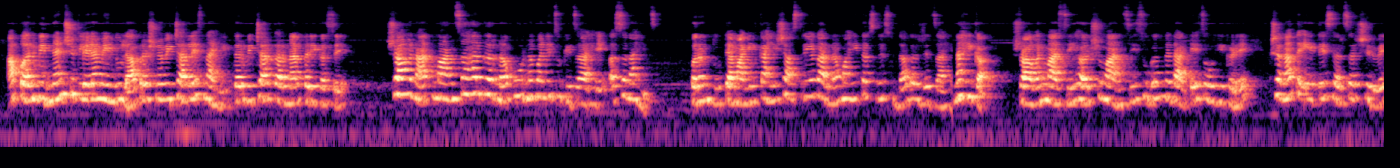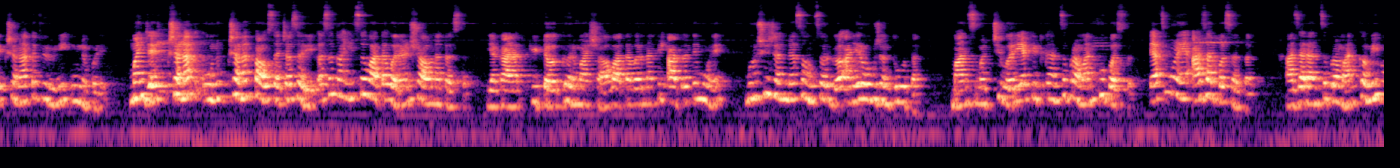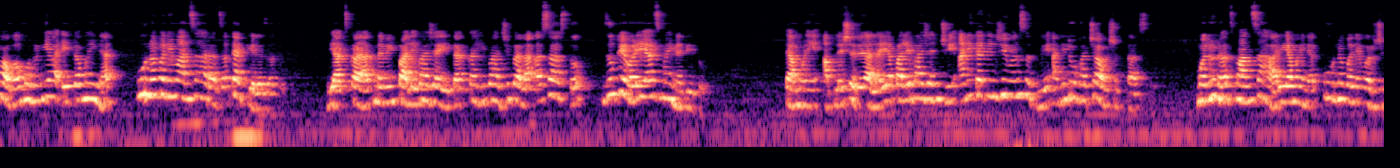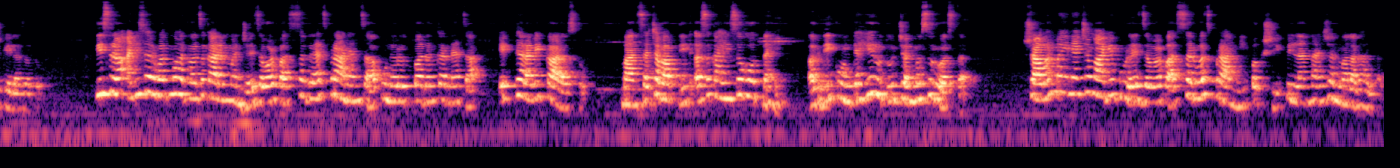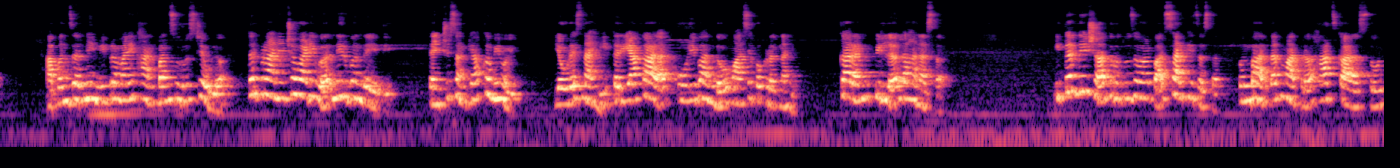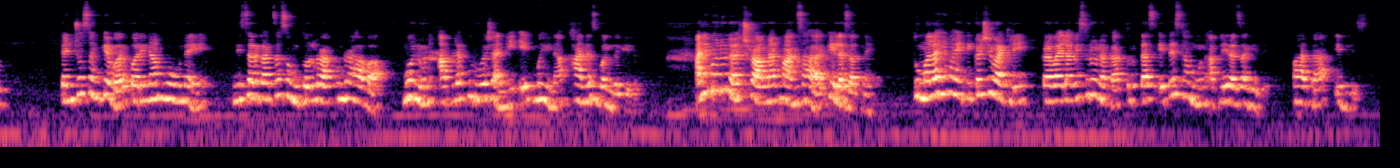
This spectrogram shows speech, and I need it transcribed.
आपण विज्ञान शिकलेल्या मेंदूला प्रश्न विचारलेच नाही तर विचार करणार तरी कसे? श्रावणात मांसाहार करणं पूर्णपणे चुकीचं आहे असं नाहीच. परंतु त्यामागील काही शास्त्रीय कारण माहीत असणे सुद्धा गरजेचं आहे. नाही का? श्रावण मासी हर्ष मानसी सुगंध दाटे चोहीकडे क्षणात येते सरसर शिरवे क्षणात फिरुनी ऊन पडे. म्हणजे क्षणात ऊन क्षणात पावसाच्या सरी असं काहीसं वातावरण श्रावणात असतं. या काळात कीटक घरमाशा वातावरणातील आर्द्रतेमुळे बुरशीजन्य संसर्ग आणि रोगजंतू होतात. मांस मच्छीवर या कीटकांचं प्रमाण खूप असतं. त्याचमुळे आजार पसरतात. आजारांचं प्रमाण कमी व्हावं म्हणून या एका महिन्यात पूर्णपणे मांसाहाराचा त्याग केला जातो. याच काळात नवीन पालेभाज्या येतात. काही भाजीपाला असा असतो जो केवळ याच महिन्यात येतो. त्यामुळे आपल्या शरीराला या पालेभाज्यांची आणि त्यातील जीवनसत्वे आणि लोहाची आवश्यकता असते. म्हणूनच मांसाहार या महिन्यात पूर्णपणे वर्ज केला जातो. तिसरं आणि सर्वात महत्वाचं कारण म्हणजे जवळपास सगळ्याच प्राण्यांचा पुनरुत्पादन करण्याचा एक ठराविक काळ असतो. माणसाच्या बाबतीत असं काहीसं होत नाही. अगदी कोणत्याही ऋतूत जन्म सुरू असतात. श्रावण महिन्याच्या मागे पुढे जवळपास सर्वच प्राणी पक्षी पिल्लांना जन्माला घालतात. आपण जर नेहमीप्रमाणे खानपान सुरूच ठेवलं तर प्राण्यांच्या वाढीवर निर्बंध येतील. त्यांची संख्या कमी होईल. एवढेच नाही तर या काळात कोळी बांधव मासे पकडत नाहीत. कारण पिल्लं लहान असतात. इतर देशात ऋतू जवळपास सारखेच असतात पण भारतात मात्र हाच काळ असतो. त्यांच्या संख्येवर परिणाम होऊ नये निसर्गाचा समतोल राखून राहावा म्हणून आपल्या पूर्वजांनी एक महिना खाणच बंद केलं. आणि म्हणूनच श्रावणात मांसाहार केला जात नाही. तुम्हाला ही माहिती कशी वाटली? कळवायला विसरू नका. तुर्तास येथेच थांबून आपली रजा घेते. पाहता राहा इब्लिस.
